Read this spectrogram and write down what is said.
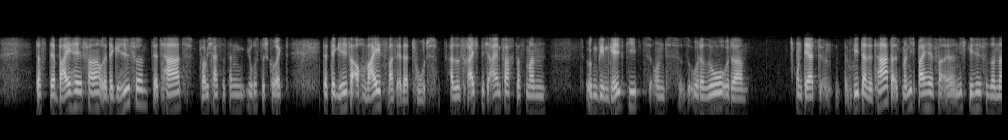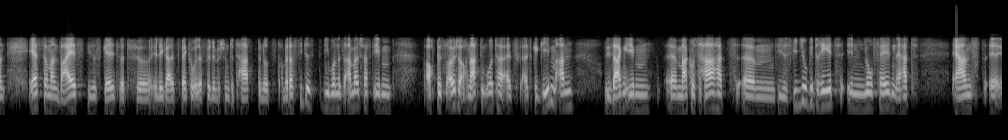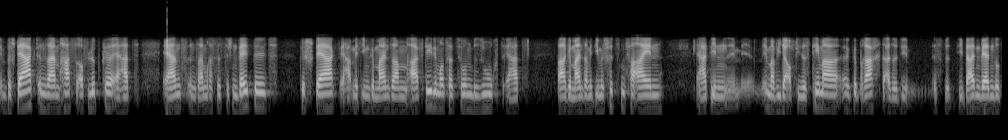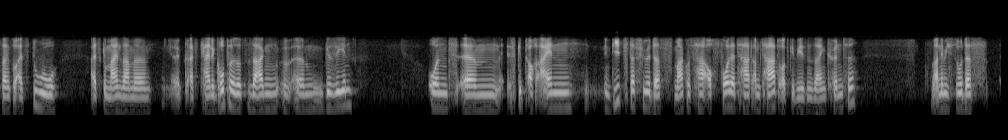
dass der Beihelfer oder der Gehilfe der Tat, glaube ich heißt es dann juristisch korrekt, dass der Gehilfe auch weiß, was er da tut. Also es reicht nicht einfach, dass man irgendwem Geld gibt und oder so oder und der begeht dann eine Tat, da ist man nicht Beihilfe, äh, nicht Gehilfe, sondern erst wenn man weiß, dieses Geld wird für illegale Zwecke oder für eine bestimmte Tat benutzt. Aber das sieht die Bundesanwaltschaft eben auch bis heute, auch nach dem Urteil als, als gegeben an. Sie sagen eben, äh, Markus H. hat ähm, dieses Video gedreht in Lohfelden, er hat Ernst äh, bestärkt in seinem Hass auf Lübcke, er hat Ernst in seinem rassistischen Weltbild gestärkt, er hat mit ihm gemeinsam AfD-Demonstrationen besucht, er hat, war gemeinsam mit ihm im Schützenverein, er hat ihn immer wieder auf dieses Thema äh, gebracht, also die, es, die beiden werden sozusagen so als Duo, als gemeinsame, äh, als kleine Gruppe sozusagen ähm, gesehen. Und ähm, es gibt auch ein Indiz dafür, dass Markus H. auch vor der Tat am Tatort gewesen sein könnte war nämlich so, dass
